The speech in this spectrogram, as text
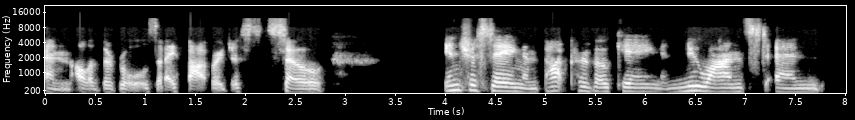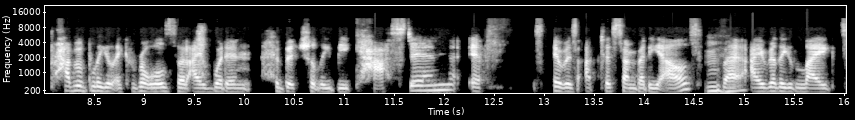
and all of the roles that I thought were just so interesting and thought provoking and nuanced and probably like roles that I wouldn't habitually be cast in if it was up to somebody else. Mm-hmm. But I really liked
